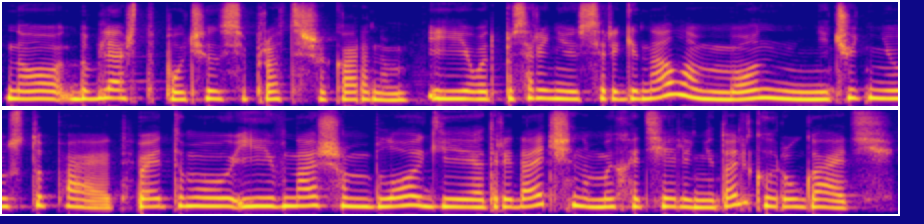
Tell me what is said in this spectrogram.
но дубляж-то получился просто шикарным. И вот по сравнению с оригиналом он ничуть не уступает. Поэтому и в нашем блоге от Редачина мы хотели не только ругать,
